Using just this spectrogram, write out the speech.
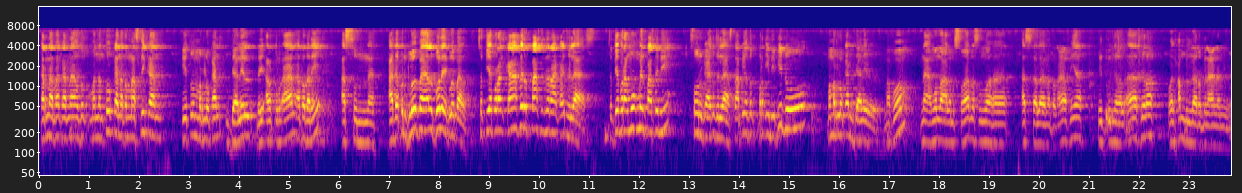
Karena apa? Karena untuk menentukan atau memastikan itu memerlukan dalil dari Al-Qur'an atau dari As-Sunnah. Adapun global boleh global. Setiap orang kafir pasti neraka itu jelas. Setiap orang mukmin pasti di surga itu jelas. Tapi untuk per individu memerlukan dalil. Mafhum نعم والله على الصواب. نسأل الله السلامة والعافية في الدنيا والآخرة والحمد لله رب العالمين.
